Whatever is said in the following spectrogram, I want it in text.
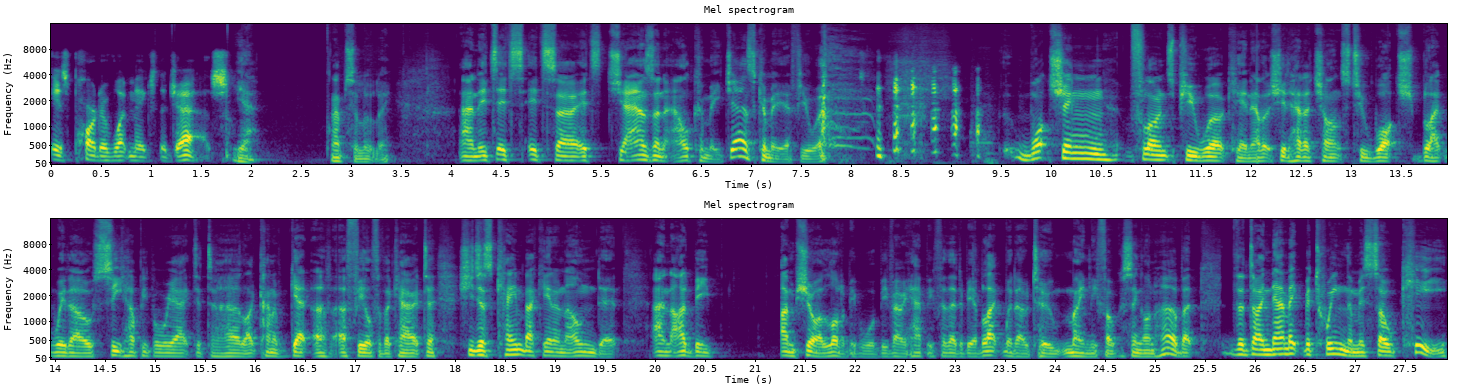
is part of what makes the jazz. Yeah, absolutely. And it's it's it's uh, it's jazz and alchemy, jazz chemy, if you will. Watching Florence Pugh work here, now that she'd had a chance to watch Black Widow, see how people reacted to her, like kind of get a, a feel for the character, she just came back in and owned it. And I'd be I'm sure a lot of people would be very happy for there to be a Black Widow too, mainly focusing on her. But the dynamic between them is so key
